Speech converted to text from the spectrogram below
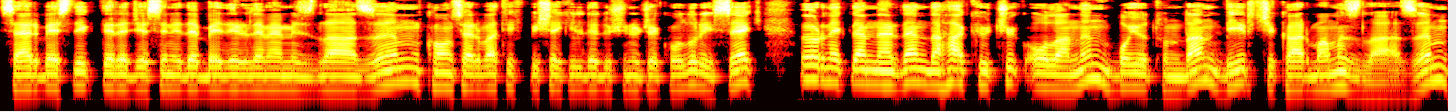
Serbestlik derecesini de belirlememiz lazım. Konservatif bir şekilde düşünecek olur isek, örneklemlerden daha küçük olanın boyutundan bir çıkarmamız lazım.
